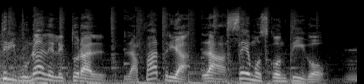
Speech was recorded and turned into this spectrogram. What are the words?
Tribunal Electoral, la patria la hacemos contigo.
